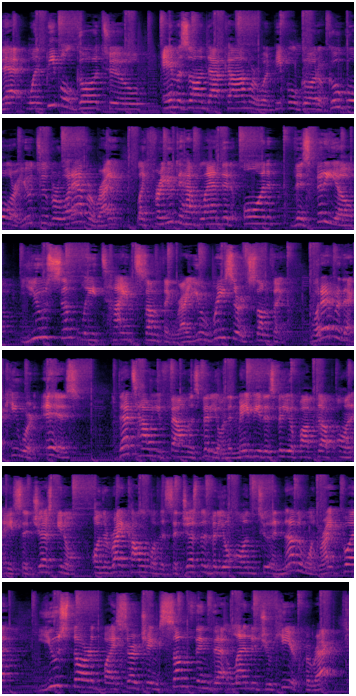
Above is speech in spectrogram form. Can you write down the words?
that when people go to Amazon.com or when people go to Google or YouTube or whatever, right? Like for you to have landed on this video, you simply typed something, right? You researched something. Whatever that keyword is, that's how you found this video. And then maybe this video popped up on a suggest, you know, on the right column of the suggested video onto another one, right? But you started by searching something that landed you here, correct?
